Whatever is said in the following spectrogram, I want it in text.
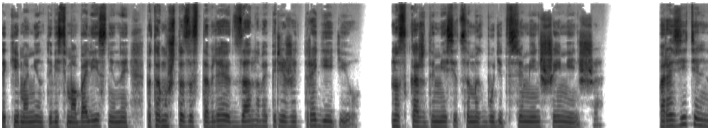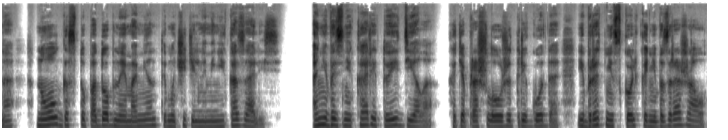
Такие моменты весьма болезненны, потому что заставляют заново пережить трагедию. Но с каждым месяцем их будет все меньше и меньше. Поразительно, но Олгасту подобные моменты мучительными не казались. Они возникали то и дело, хотя прошло уже три года, и Бред нисколько не возражал,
